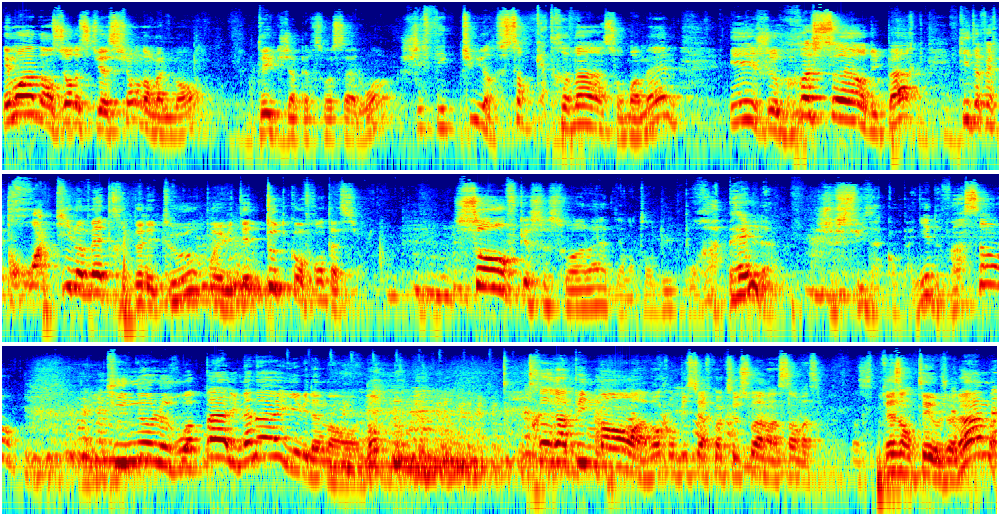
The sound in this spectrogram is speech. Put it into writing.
Et moi, dans ce genre de situation, normalement, dès que j'aperçois ça loin, j'effectue un 180 sur moi-même et je ressors du parc, quitte à faire 3 km de détour pour éviter toute confrontation. Sauf que ce soir-là, bien entendu, pour rappel, je suis accompagné de Vincent, qui ne le voit pas du même œil, évidemment. Donc, très rapidement, avant qu'on puisse faire quoi que ce soit, Vincent va se, va se présenter au jeune homme,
